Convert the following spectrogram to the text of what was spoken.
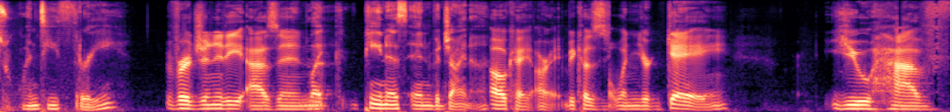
23, Virginity, as in like penis in vagina. Okay, all right. Because when you're gay, you have,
